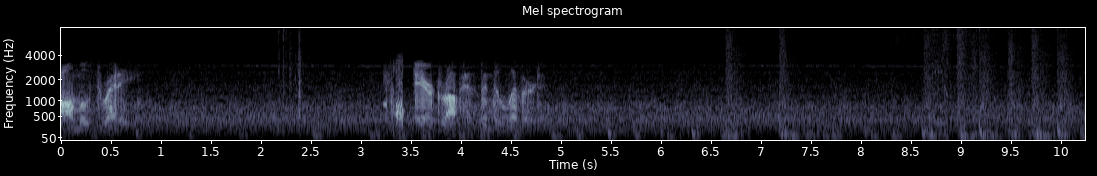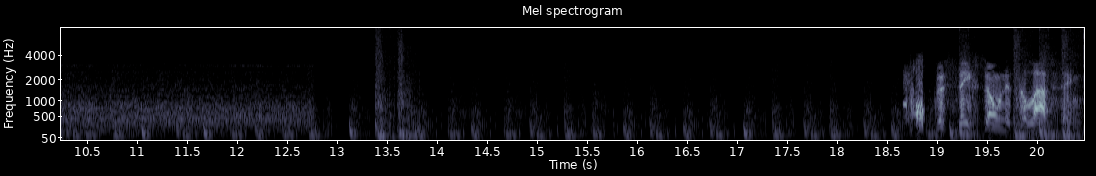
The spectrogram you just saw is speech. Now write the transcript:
almost ready. Airdrop has been delivered. The safe zone is collapsing.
